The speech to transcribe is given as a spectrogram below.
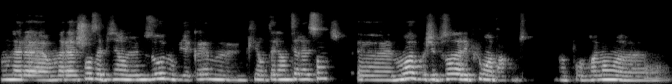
On a, la, on a la chance d'habiter dans une zone où il y a quand même une clientèle intéressante. Euh, moi, j'ai besoin d'aller plus loin par contre, pour vraiment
